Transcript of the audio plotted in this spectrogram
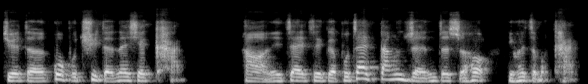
觉得过不去的那些坎，好，你在这个不再当人的时候，你会怎么看？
